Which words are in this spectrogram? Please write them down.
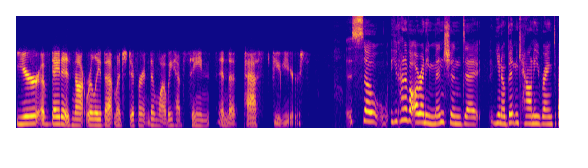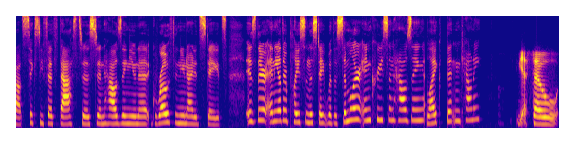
year of data is not really that much different than what we have seen in the past few years. So you kind of already mentioned that you know Benton County ranked about 65th fastest in housing unit growth in the United States. Is there any other place in the state with a similar increase in housing like Benton County? Yes. So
